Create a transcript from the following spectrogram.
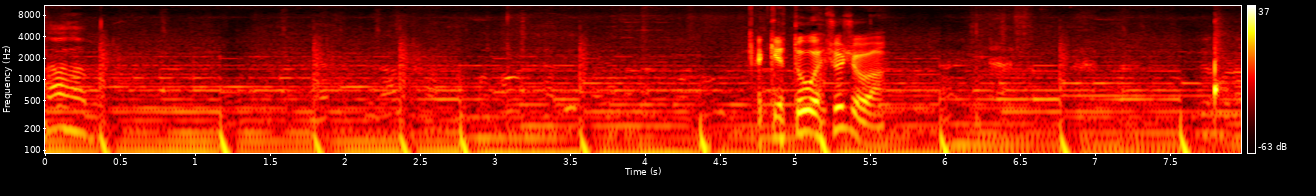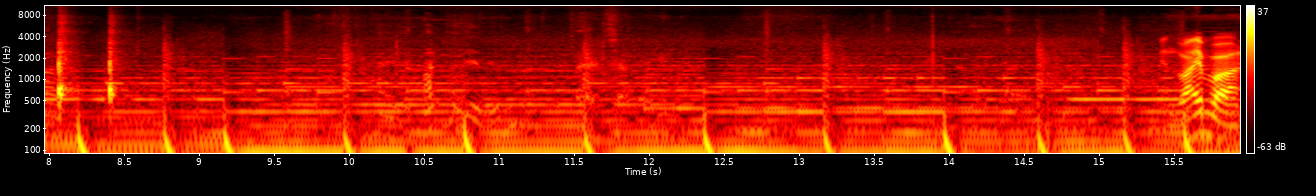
Aquí. Aquí estuve, Chucho, va. En va.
